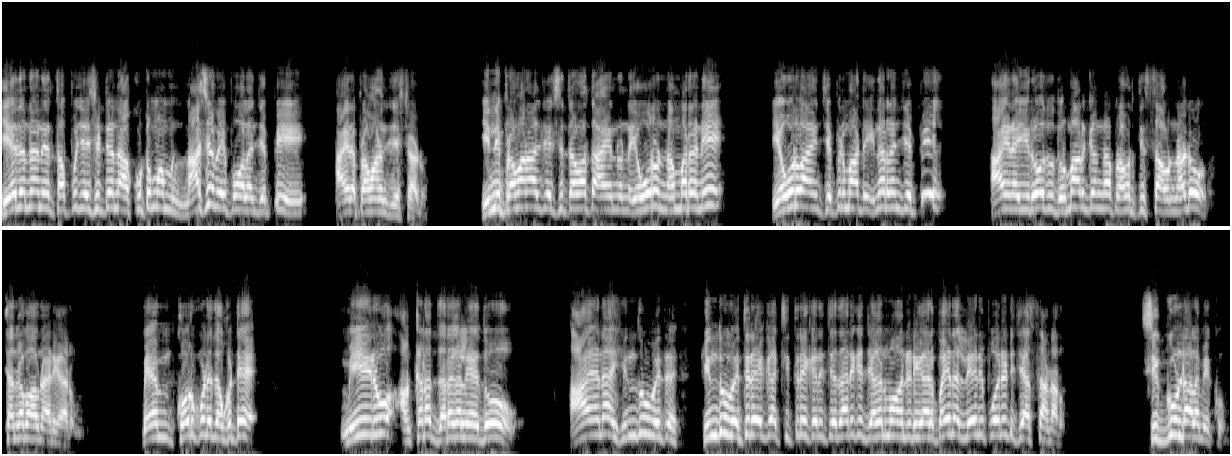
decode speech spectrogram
ఏదన్నా నేను తప్పు చేసింటే నా కుటుంబం నాశనం అయిపోవాలని చెప్పి ఆయన ప్రమాణం చేశాడు. ఇన్ని ప్రమాణాలు చేసిన తర్వాత ఆయన ఎవరు నమ్మరని ఎవరు ఆయన చెప్పిన మాట వినరని చెప్పి ఆయన ఈ రోజు దుర్మార్గంగా ప్రవర్తిస్తా ఉన్నాడు చంద్రబాబు నాయుడు గారు. మేము కోరుకునేది ఒకటే మీరు అక్కడ జరగలేదు. ఆయన హిందూ హిందూ వ్యతిరేక చిత్రీకరించేదానికి జగన్మోహన్ రెడ్డి గారి పైన లేనిపోనిటి చేస్తాడారు సిగ్గుండాల మీకు.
